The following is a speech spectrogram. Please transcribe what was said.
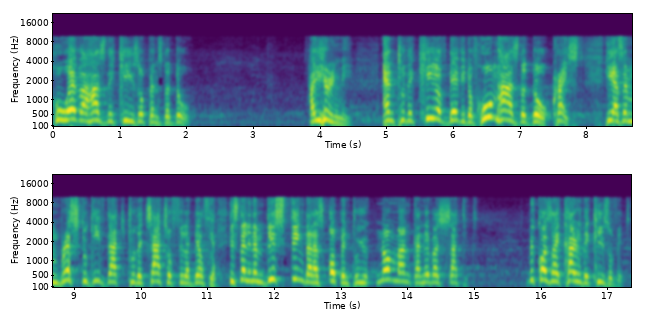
Whoever has the keys opens the door. Are you hearing me? And to the key of David, of whom has the door, Christ, he has embraced to give that to the church of Philadelphia. He's telling them, This thing that has opened to you, no man can ever shut it because I carry the keys of it.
